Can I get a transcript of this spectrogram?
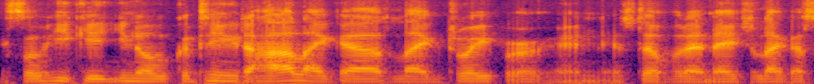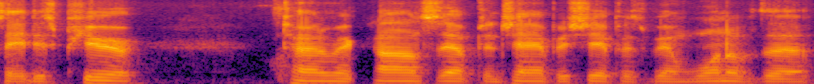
so he could you know continue to highlight guys like Draper and, and stuff of that nature. Like I said, this pure tournament concept and championship has been one of the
